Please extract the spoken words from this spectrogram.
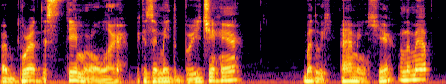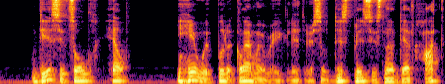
I brought the steamroller because I made the bridge in here. By the way, I'm in here on the map. This, it's all hell. In here we put a climate regulator, so this place is not that hot.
